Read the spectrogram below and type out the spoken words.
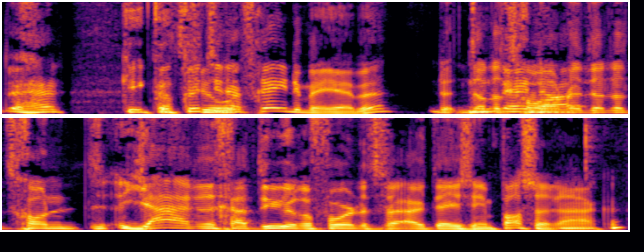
he, dat kunt u daar vrede mee hebben? Dat, het gewoon, nou- dat het gewoon jaren gaat duren voordat we uit deze impasse raken?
